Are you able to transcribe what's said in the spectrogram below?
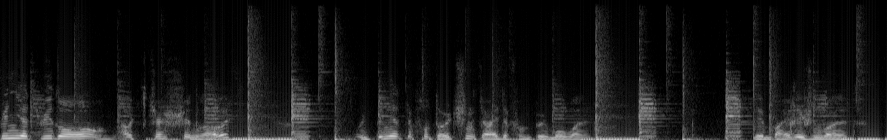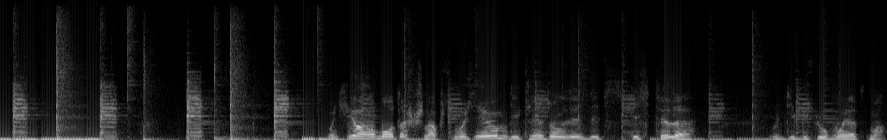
Bin jetzt wieder aus Tschechien raus und bin jetzt auf der deutschen Seite vom Böhmerwald, dem bayerischen Wald. Und hier haben wir das Schnapsmuseum, die Gläserne Distille. Und die besuchen wir jetzt mal.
